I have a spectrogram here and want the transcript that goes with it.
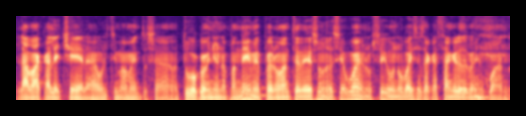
la vaca lechera últimamente? O sea, tuvo que venir una pandemia, pero antes de eso uno decía, bueno, sí, uno va a sacar sangre de vez en cuando.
